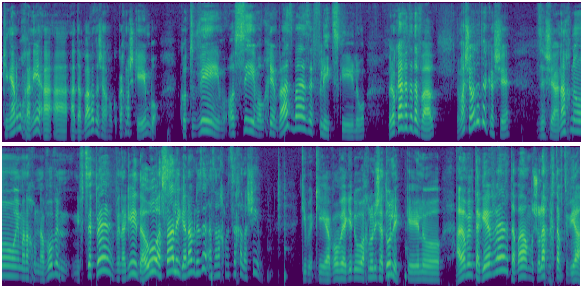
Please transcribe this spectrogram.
קניין רוחני, הדבר הזה שאנחנו כל כך משקיעים בו, כותבים, עושים, עורכים, ואז בא איזה פליץ כאילו, ולוקח את הדבר, ומה שעוד יותר קשה, זה שאנחנו, אם אנחנו נבוא ונפצה פה ונגיד, ההוא עשה לי, גנב לי זה, אז אנחנו נצא חלשים. כי, כי יבואו ויגידו, אכלו לי, שתו לי. כאילו, היום אם אתה גבר, אתה בא, שולח מכתב תביעה.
